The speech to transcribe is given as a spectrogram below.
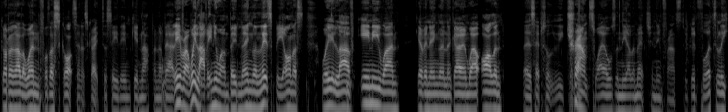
got another win for the Scots, and it's great to see them getting up and about. Everyone, we love anyone beating England. Let's be honest, we love anyone giving England a go. And well, Ireland, they just absolutely trounced Wales in the other match, and then France too good for Italy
